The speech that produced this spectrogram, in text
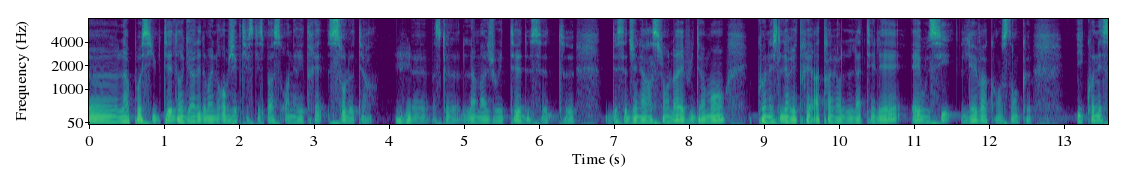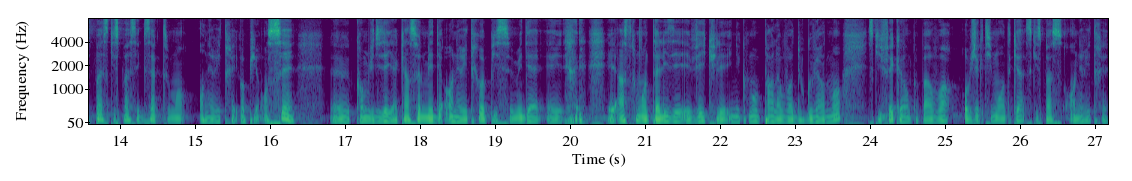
euh, la possibilité de regarder de manière objective ce qui se passe en Érythrée sur le terrain. Mhm. parce que la majorité de cette, de cette génération-là, évidemment, connaissent l'Érythrée à travers la télé et aussi les vacances. Ils connaissent pas ce qui se passe exactement en Érythrée. Et puis, on sait, euh, comme je disais, il n'y a qu'un seul média en Érythrée, et puis ce média est, instrumentalisé et véhiculé uniquement par la voix du gouvernement, ce qui fait qu'on ne peut pas voir objectivement, en tout cas, ce qui se passe en Érythrée.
